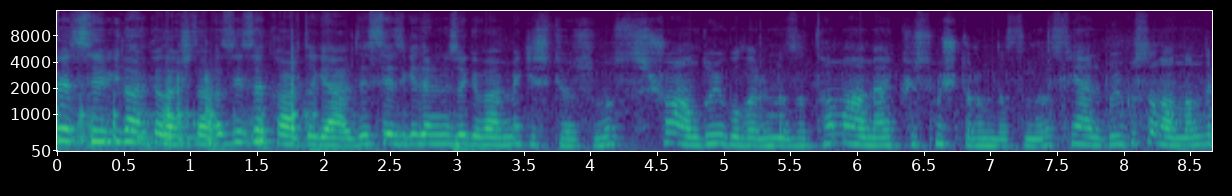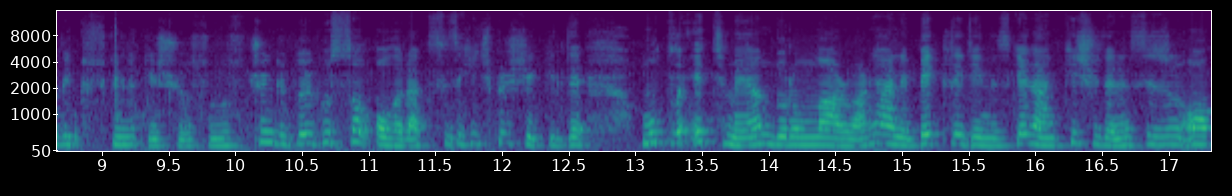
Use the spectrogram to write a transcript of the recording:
Evet sevgili arkadaşlar Azize kartı geldi. Sezgilerinize güvenmek istiyorsunuz. Şu an duygularınızı tamamen küsmüş durumdasınız. Yani duygusal anlamda bir küskünlük yaşıyorsunuz. Çünkü duygusal olarak sizi hiçbir şekilde mutlu etmeyen durumlar var. Yani beklediğiniz gelen kişilerin sizin o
